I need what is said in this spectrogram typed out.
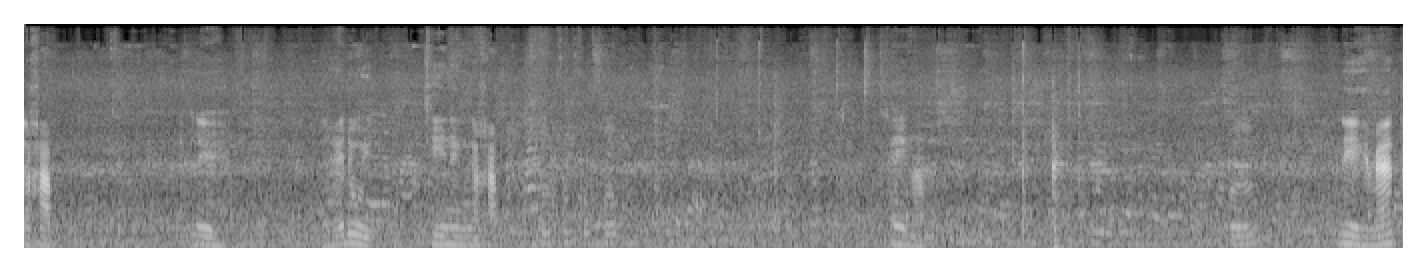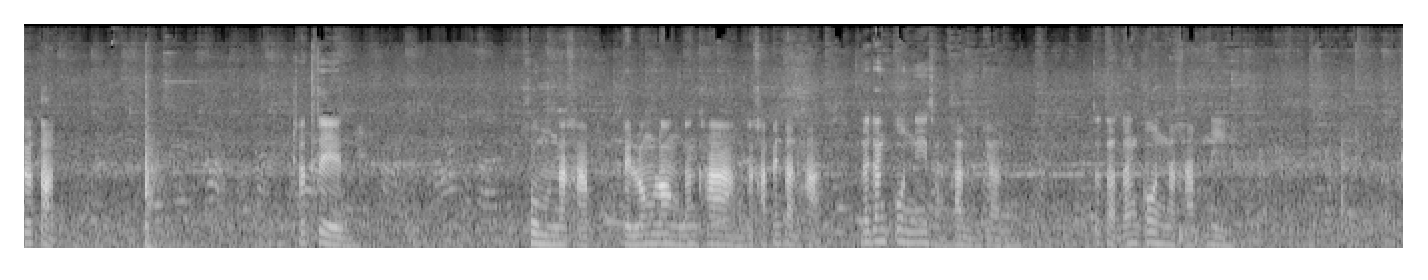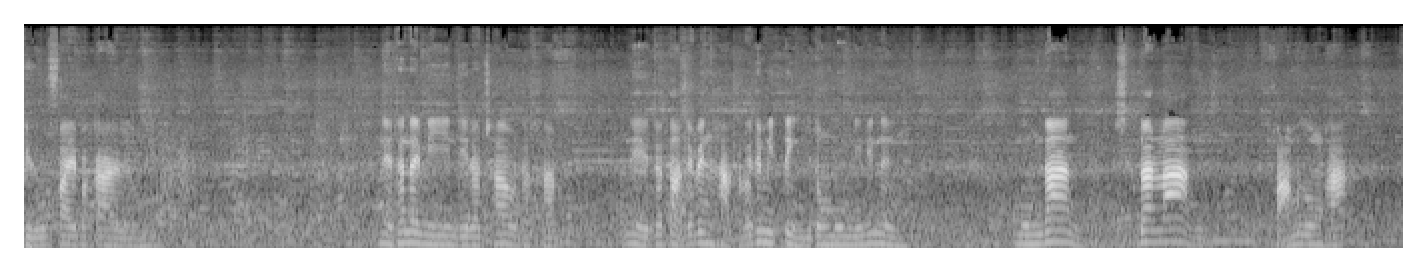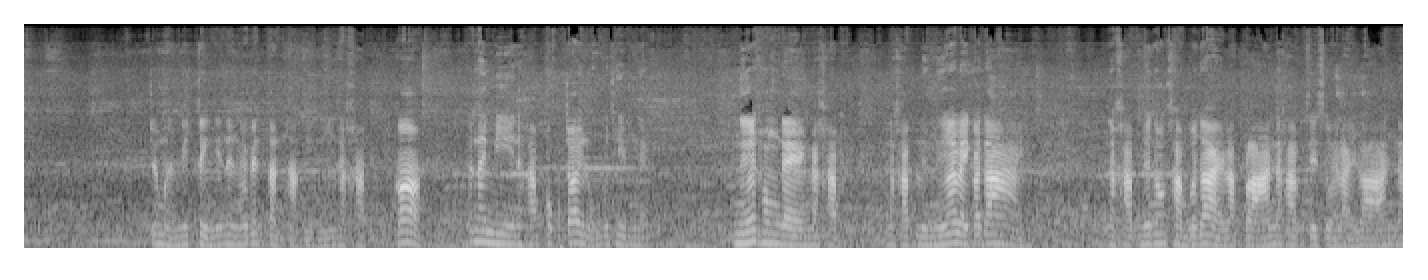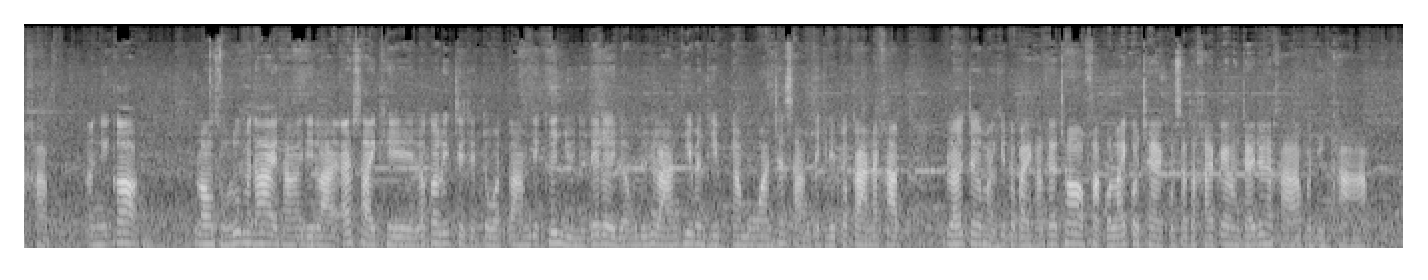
นะครับนี่เดี๋ยวให้ดูอีกทีหนึ่งนะครับปุ๊บปุ๊บปุ๊บปุ๊บนี่ครับปุ๊บนี่เห็นไหมตัวตัด ชัดเจนคมนะครับ เป็นร่องๆด้านข้างนะครับ เป็นตัดหักและด้านก้นนี่สำคัญเหมือนกันจะตัดด้านก้นนะครับนี่ ผิวไฟประกายเลยตรงนี้เนี่ยท่านใดมียินดีรับเช่านะครับนี่ตัวตัดได้เป็นหักแล้วจะมีติ่งอยู่ตรงมุมนี้นิดนึงมุมด้านด้านล่างขวามือองค์พระจะเหมือนมีติ่งนิดนึงแล้วเป็นตัดหักอย่างนี้นะครับ ก็ท่านใดมีนะครับปกจ้อยหลวงปู่ทิมเนี่ยเนื้อทองแดงนะครับ นะครับหรือเนื้ออะไรก็ได้นะครับเนื้อทองคำก็ได้หลักล้านนะครับสวยๆหลายล้านนะครับ อันนี้ก็ลองส่งรูปมาได้ทาง ID Line แอสไซเคแล้วก็เลขเจ็ดเจ็ดตัวตามที่ขึ้นอยู่นี้ได้เลยแล้วมาดูที่ร้านที่บันทิปงามวงวานชั้นสามตึกลิฟต์ตัวการนะครับ แล้วเจอใหม่คลิปต่อไปครับ ถ้าชอบฝากกดไลค์กดแชร์กดซับสไครป์เป็นกำลังใจด้วยนะครับสวัสดีครับ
